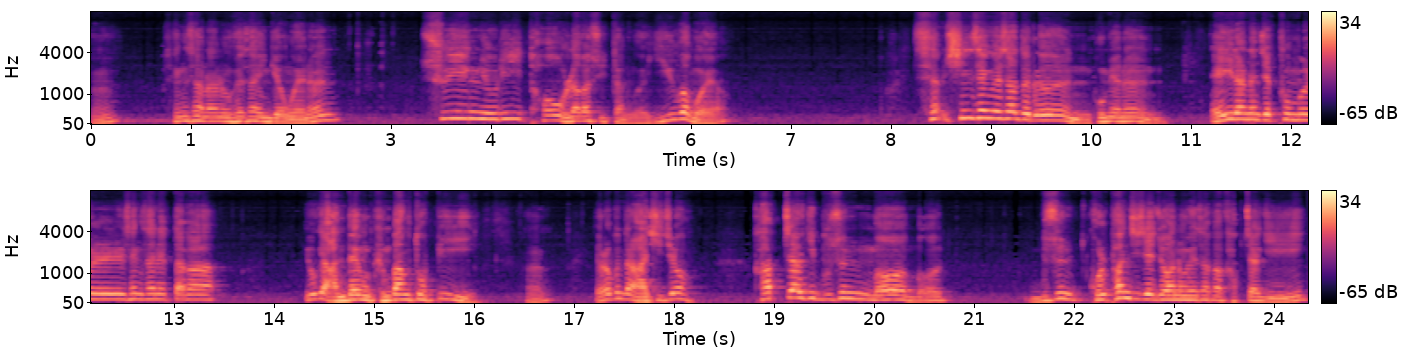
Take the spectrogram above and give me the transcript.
어? 생산하는 회사인 경우에는 수익률이 더 올라갈 수 있다는 거예요. 이유가 뭐예요? 세- 신생 회사들은 보면은 A라는 제품을 생산했다가 요게 안 되면 금방 또 B. 어? 여러분들 아시죠? 갑자기 무슨 뭐뭐 무슨 골판지 제조하는 회사가 갑자기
